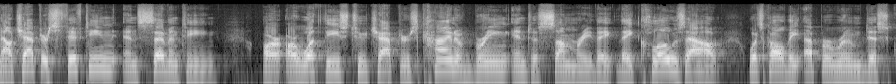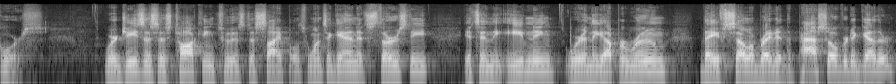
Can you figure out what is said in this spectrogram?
Now, chapters 15 and 17 are, are what these two chapters kind of bring into summary. They, they close out what's called the upper room discourse, where Jesus is talking to his disciples. Once again, it's Thursday. It's in the evening. We're in the upper room. They've celebrated the Passover together.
